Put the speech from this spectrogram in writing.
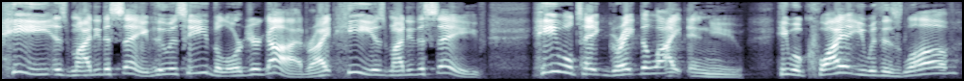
He is mighty to save. Who is He? The Lord your God, right? He is mighty to save. He will take great delight in you. He will quiet you with His love.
